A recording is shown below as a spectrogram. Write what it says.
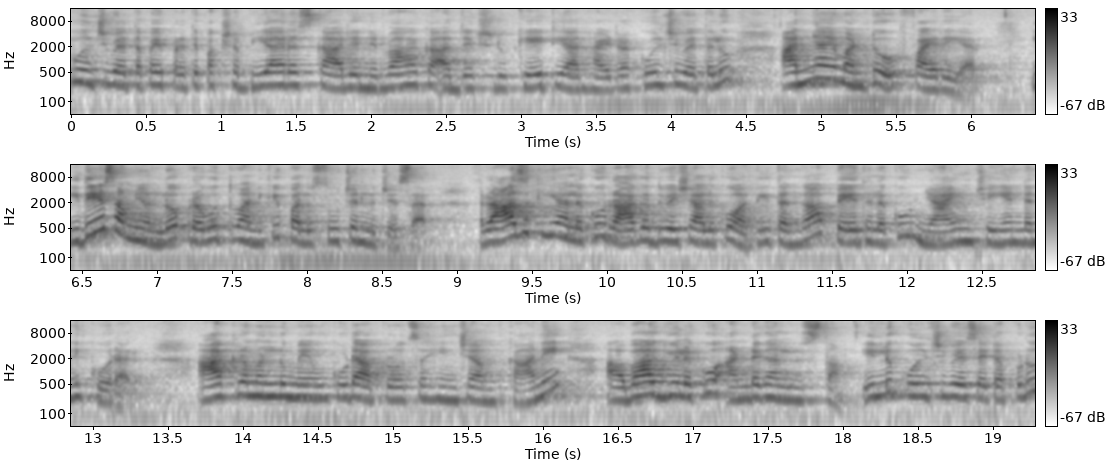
కూల్చివేతపై ప్రతిపక్ష బీఆర్ఎస్ కార్యనిర్వాహక అధ్యక్షుడు కేటీఆర్ హైడ్రా కూల్చివేతలు అన్యాయం అంటూ ఫైర్ అయ్యారు. ఇదే సమయంలో ప్రభుత్వానికి పలు సూచనలు చేశారు. రాజకీయాలకు రాగద్వేషాలకు అతీతంగా పేదలకు న్యాయం చేయండి కోరారు. ఆక్రమణలు మేము కూడా ప్రోత్సహించాం కానీ అభాగ్యులకు అండగా నిలుస్తాం. ఇల్లు కూల్చివేసేటప్పుడు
